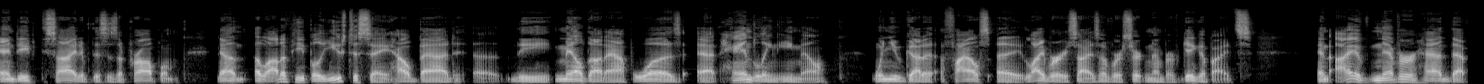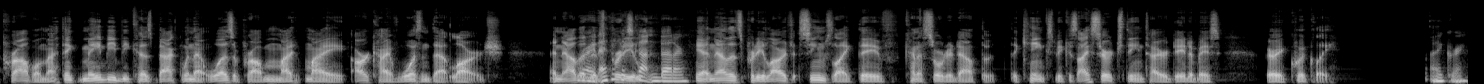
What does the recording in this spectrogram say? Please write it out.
and decide if this is a problem. Now, a lot of people used to say how bad uh, the Mail.app was at handling email when you got a, a file, a library size over a certain number of gigabytes. And I have never had that problem. I think maybe because back when that was a problem, my, my archive wasn't that large. And now that right. it's pretty, it's gotten better. Yeah, now that it's pretty large, it seems like they've kind of sorted out the, the kinks because I searched the entire database very quickly. I agree.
